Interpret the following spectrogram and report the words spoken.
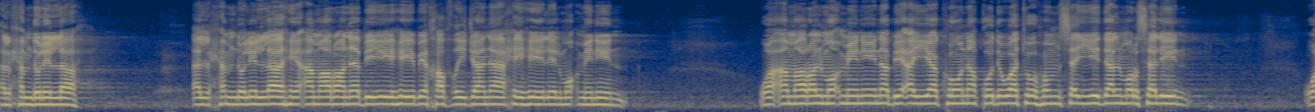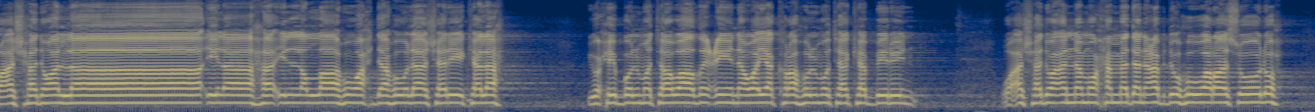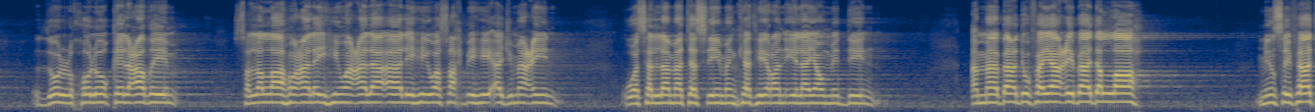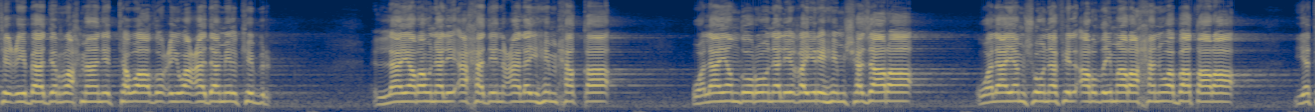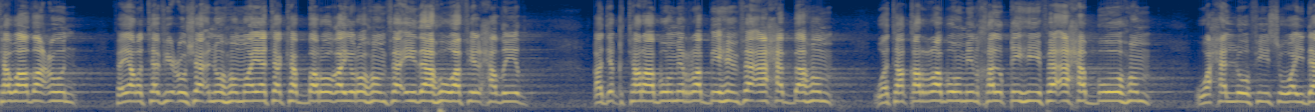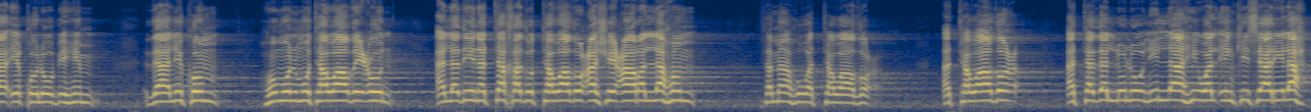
الحمد لله. الحمد لله أمر نبيه بخفض جناحه للمؤمنين. وأمر المؤمنين بأن يكون قدوتهم سيد المرسلين. وأشهد أن لا إله إلا الله وحده لا شريك له. يحب المتواضعين ويكره المتكبرين. وأشهد أن محمدا عبده ورسوله ذو الخلق العظيم صلى الله عليه وعلى آله وصحبه أجمعين وسلم تسليما كثيرا إلى يوم الدين. أما بعد فيا عباد الله من صفات عباد الرحمن التواضع وعدم الكبر لا يرون لأحد عليهم حقا ولا ينظرون لغيرهم شزارا ولا يمشون في الأرض مرحا وبطرا. يتواضعون فيرتفع شأنهم ويتكبر غيرهم فإذا هو في الحضيض. قد اقتربوا من ربهم فأحبهم وتقربوا من خلقه فأحبوهم وحلوا في سويداء قلوبهم. ذلكم هم المتواضعون. الذين اتخذوا التواضع شعارا لهم فما هو التواضع؟ التواضع التذلل لله والانكسار له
